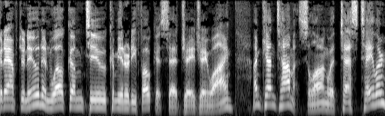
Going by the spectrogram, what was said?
Good afternoon and welcome to Community Focus at JJY. I'm Ken Thomas along with Tess Taylor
